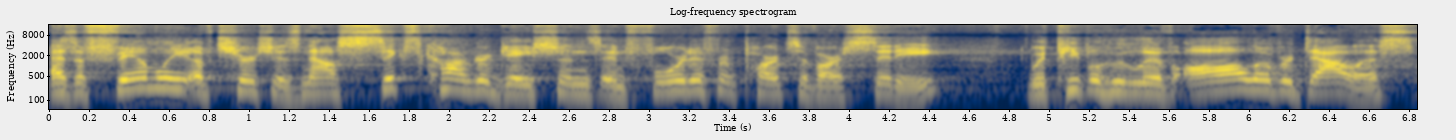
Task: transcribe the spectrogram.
as a family of churches, now six congregations in four different parts of our city, with people who live all over Dallas,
